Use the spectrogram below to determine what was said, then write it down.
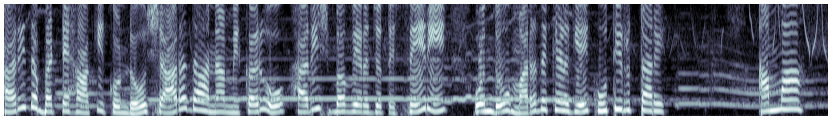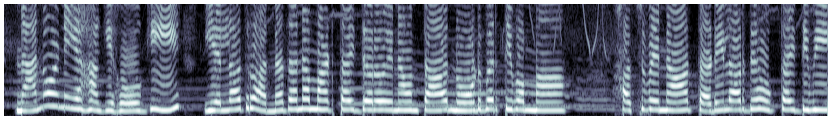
ಹರಿದ ಬಟ್ಟೆ ಹಾಕಿಕೊಂಡು ಶಾರದಾ ಅನಾಮಿಕರು ಹರೀಶ್ ಭವ್ಯರ ಜೊತೆ ಸೇರಿ ಒಂದು ಮರದ ಕೆಳಗೆ ಕೂತಿರುತ್ತಾರೆ. ಅಮ್ಮ, ನಾನು ಅಣ್ಣೆಯ ಹಾಗೆ ಹೋಗಿ ಎಲ್ಲಾದ್ರೂ ಅನ್ನದಾನ ಮಾಡ್ತಾ ಇದ್ದಾರೋ ಏನೋ ಅಂತ ನೋಡ್ ಬರ್ತೀವಮ್ಮ. ಹಸುವೆನ ತಡಿಲಾರ್ದೆ ಹೋಗ್ತಾ ಇದ್ದೀವಿ.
